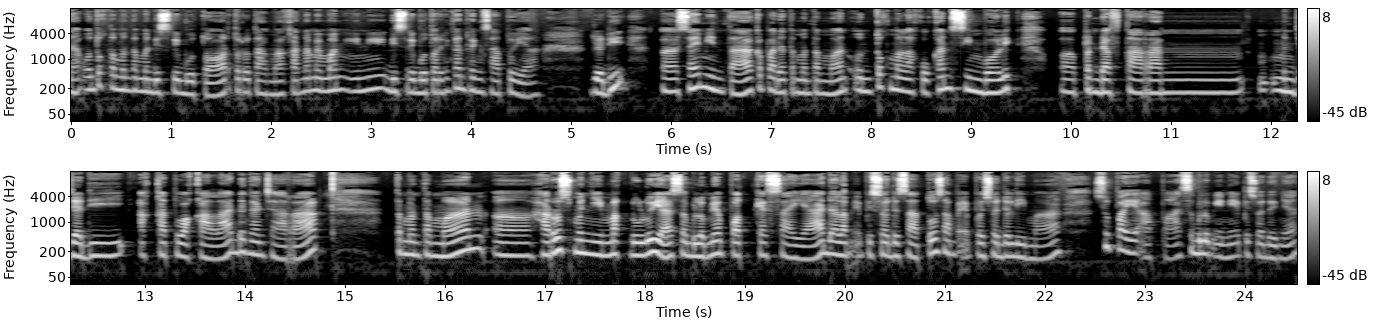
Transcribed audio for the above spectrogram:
Nah untuk teman-teman distributor terutama karena memang ini distributor ini kan ring satu ya. Jadi uh, saya minta kepada teman-teman untuk melakukan simbolik uh, pendaftaran menjadi akad wakala dengan cara teman-teman uh, harus menyimak dulu ya sebelumnya podcast saya dalam episode 1 sampai episode 5 supaya apa? Sebelum ini episodenya.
